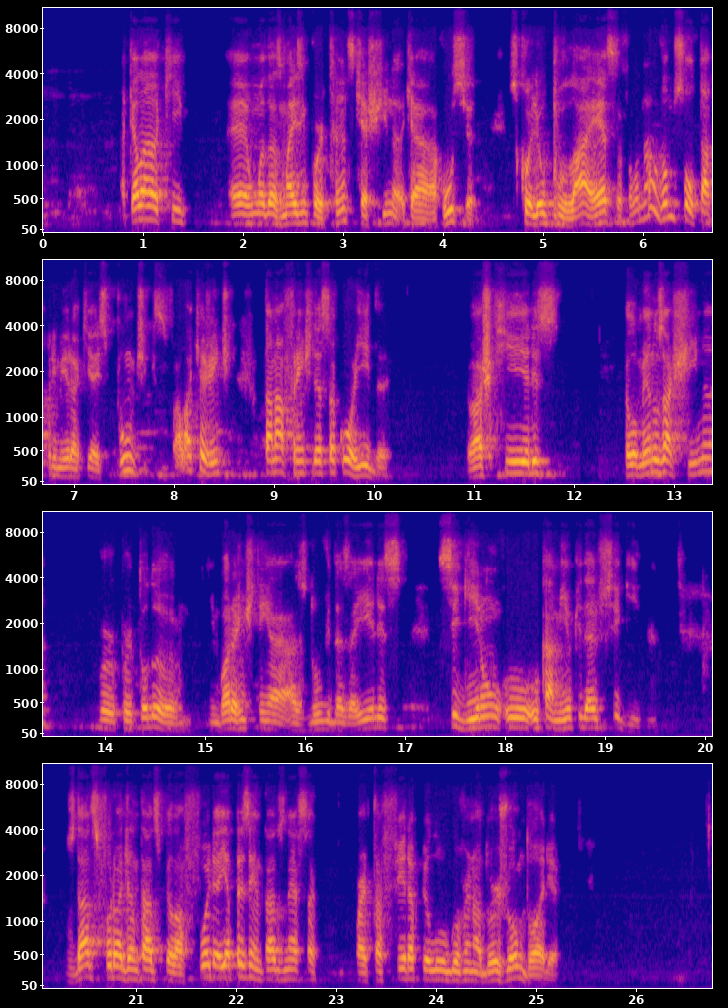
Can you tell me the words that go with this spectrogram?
Aquela que é uma das mais importantes que a China, que a Rússia escolheu pular essa, falou, não, vamos soltar primeiro aqui a Sputnik, falar que a gente está na frente dessa corrida. Eu acho que eles, pelo menos a China, por, por todo, embora a gente tenha as dúvidas aí, eles seguiram o, o caminho que deve seguir. Né? Os dados foram adiantados pela Folha e apresentados nessa quarta-feira pelo governador João Dória.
